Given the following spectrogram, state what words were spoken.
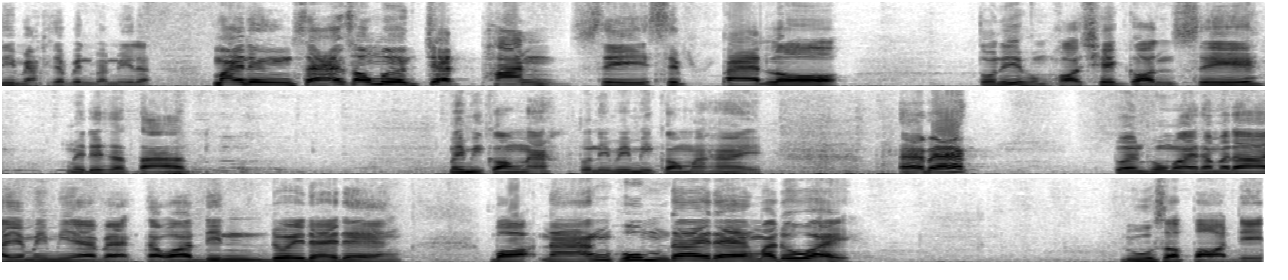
D-Max จะเป็นแบบนี้เลยไม่หนึ่งแสนสองหมื่นเจ็ดพันสี่สิบแปดโล ตัวนี้ผมขอเช็คก่อนซิไม่ได้สตาร์ทไม่มีกล้องนะ ตัวนี้ไม่มีกล้องมาให้แอร์แบ็กตัวเป็นพวงมาลัยธรรมดายังไม่มีแอร์แบ็กแต่ว่าดิ้นด้วยได้แดง เบาะหนังหุ้มได้แดงมาด้วย ดูสปอร์ตดี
